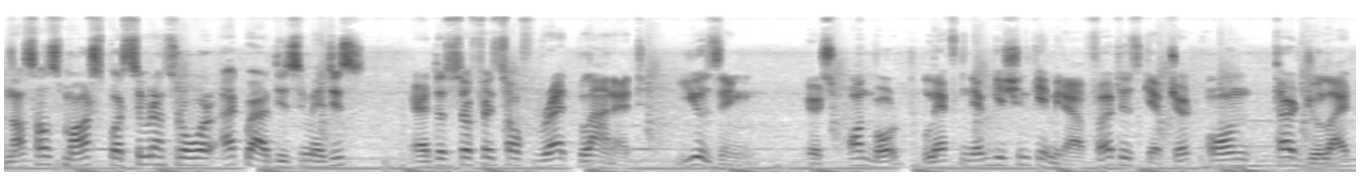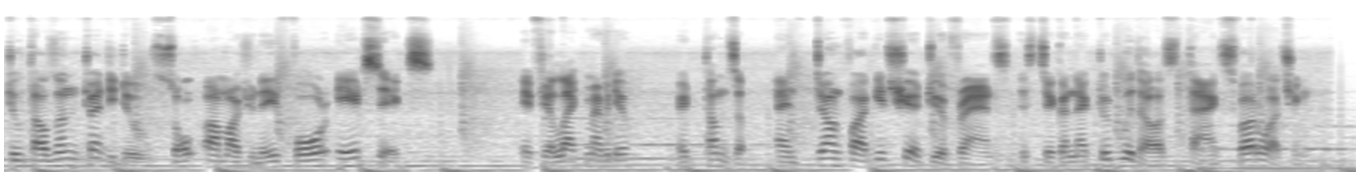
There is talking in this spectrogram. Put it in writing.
NASA's Mars Perseverance rover acquired these images at the surface of Red Planet using its onboard left navigation camera. Photos captured on 3rd July 2022. Sol or Martian Day 486. If you like my video, hit thumbs up and don't forget to share to your friends. Stay connected with us. Thanks for watching.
